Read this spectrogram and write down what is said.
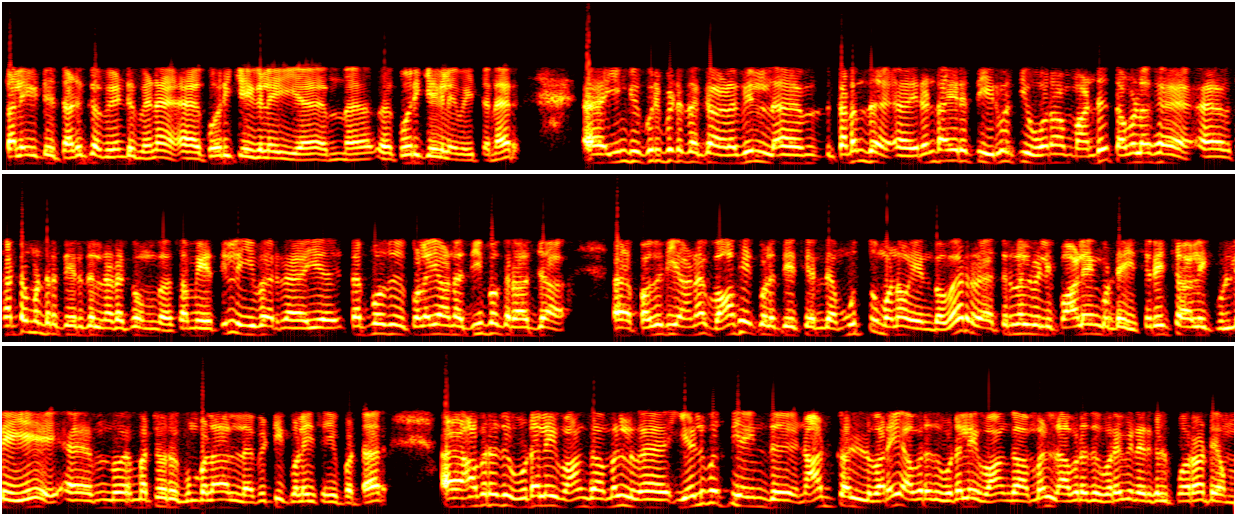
தலையிட்டு தடுக்க வேண்டும் என கோரிக்கைகளை அஹ், கோரிக்கைகளை வைத்தனர். இங்கு குறிப்பிடத்தக்க அளவில் கடந்த இரண்டாயிரத்தி இருபத்தி ஓராம் ஆண்டு தமிழக அஹ், சட்டமன்ற தேர்தல் நடக்கும் சமயத்தில் இவர் அஹ், தற்போது கொலையான தீபக் ராஜா அஹ், பகுதியான வாகை குளத்தை சேர்ந்த முத்து மனோ என்பவர் திருநெல்வேலி பாளையங்கோட்டை சிறைச்சாலைக்குள்ளேயே மற்றொரு கும்பலால் வெட்டி கொலை செய்யப்பட்டார். அவரது உடலை வாங்காமல் எழுபத்தி ஐந்து நாட்கள் வரை அவரது உடலை வாங்காமல் அவரது உறவினர்கள் போராட்டம்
